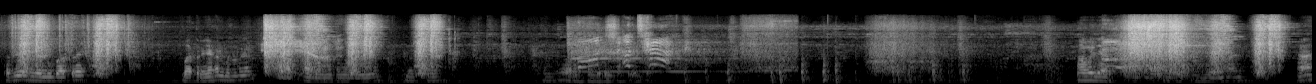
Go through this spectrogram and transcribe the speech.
tapi yang ganti baterai baterainya kan bener kan ada yang tengah lagi jar hah?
